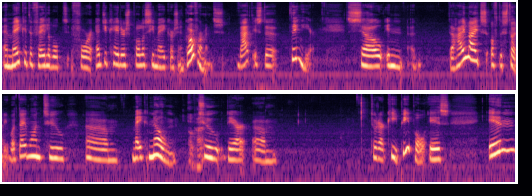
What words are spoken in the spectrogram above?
and make it available t- for educators, policymakers, and governments. That is the thing here. So, in uh, the highlights of the study, what they want to um, make known Okay. to their um, to their key people is in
